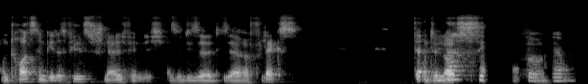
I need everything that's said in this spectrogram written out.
und trotzdem geht es viel zu schnell, finde ich. Also diese, dieser Reflex. Und den das Leuten, so, ja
